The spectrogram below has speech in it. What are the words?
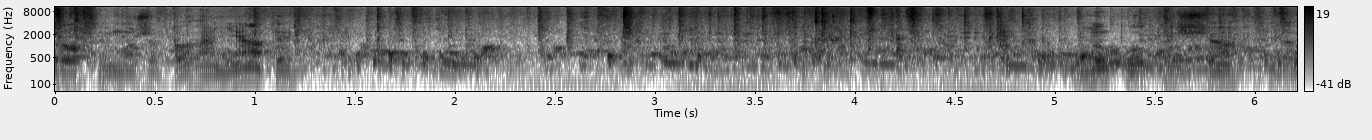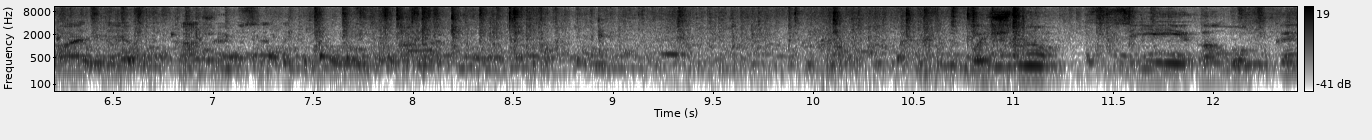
трохи може поганяти. Ну, поки що, давайте я покажу їх все-таки руках. Почну з цієї голубки.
